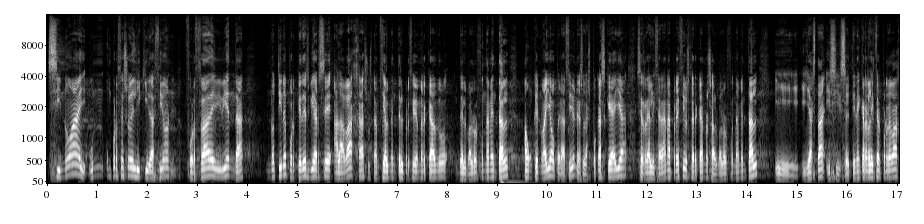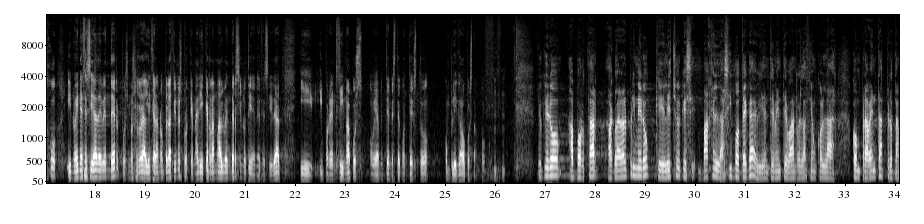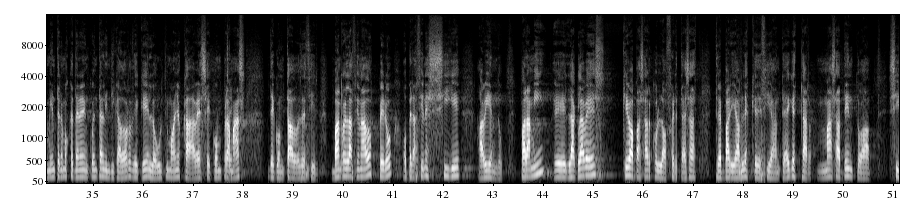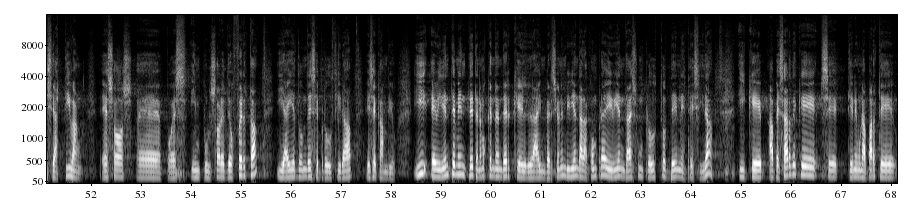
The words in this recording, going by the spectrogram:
si no hay un, un proceso de liquidación forzada de vivienda, no tiene por qué desviarse a la baja sustancialmente el precio de mercado del valor fundamental, aunque no haya operaciones. Las pocas que haya se realizarán a precios cercanos al valor fundamental y, ya está. Y si se tienen que realizar por debajo y no hay necesidad de vender, pues no se realizarán operaciones porque nadie querrá mal vender si no tiene necesidad. Y, y por encima, pues obviamente en este contexto complicado, pues tampoco. Yo quiero aportar, aclarar primero que el hecho de que se bajen las hipotecas, evidentemente va en relación con las compraventas, pero también tenemos que tener en cuenta el indicador de que en los últimos años cada vez se compra más de contado. Es decir, van relacionados, pero operaciones sigue habiendo. Para mí, eh, la clave es qué va a pasar con la oferta, esas tres variables que decía antes. Hay que estar más atento a si se activan esos eh, pues, impulsores de oferta y ahí es donde se producirá ese cambio. Y evidentemente tenemos que entender que la inversión en vivienda, la compra de vivienda es un producto de necesidad y que a pesar de que se tiene una parte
